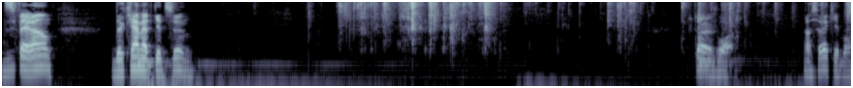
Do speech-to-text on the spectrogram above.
différentes de Cam Atkinson? C'est un joueur. Ah, c'est vrai qu'il est bon.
